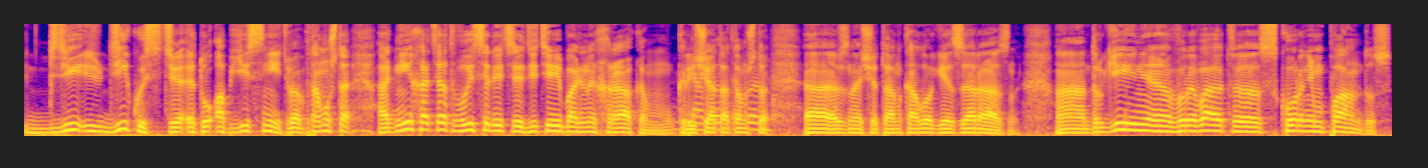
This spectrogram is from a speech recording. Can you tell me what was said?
ди, дикость эту объяснить? Потому что одни хотят выселить детей больных раком, кричат да, о том, такое. что, э, значит, онкология заразна. А другие вырывают э, с корнем пандус.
